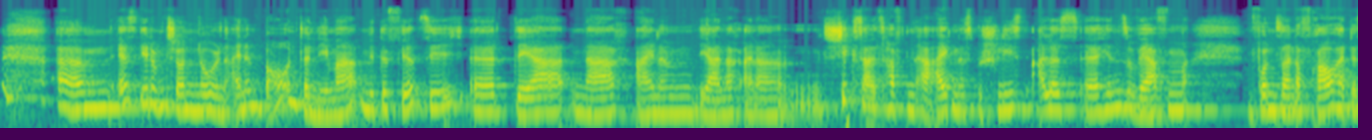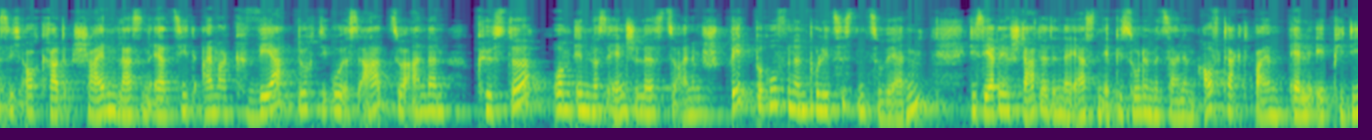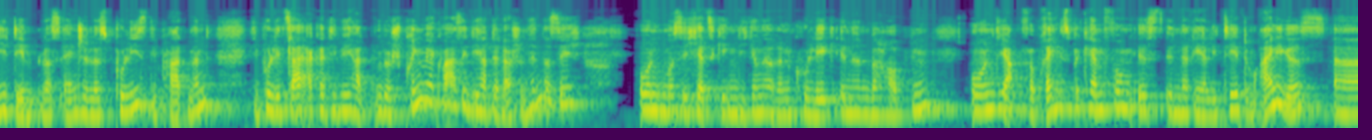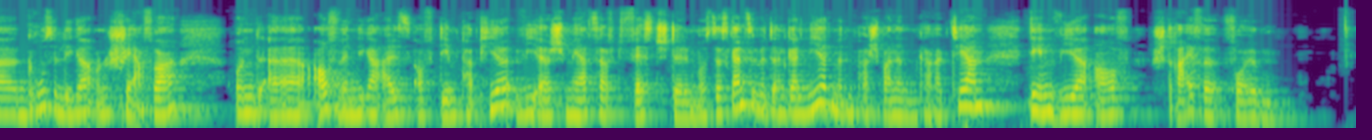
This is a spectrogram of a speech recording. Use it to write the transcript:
ähm, es geht um John Nolan, einen Bauunternehmer Mitte 40, äh, der nach einem, ja, nach einer schicksalshaften Ereignis beschließt, alles äh, hinzuwerfen, von seiner Frau hat er sich auch gerade scheiden lassen. Er zieht einmal quer durch die USA zur anderen Küste, um in Los Angeles zu einem spätberufenen Polizisten zu werden. Die Serie startet in der ersten Episode mit seinem Auftakt beim LAPD, dem Los Angeles Police Department. Die Polizeiakademie hat, überspringen wir quasi, die hat er da schon hinter sich und muss sich jetzt gegen die jüngeren KollegInnen behaupten. Und ja, Verbrechensbekämpfung ist in der Realität um einiges äh, gruseliger und schärfer und äh, aufwendiger als auf dem Papier, wie er schmerzhaft feststellen muss. Das Ganze wird dann garniert mit ein paar spannenden Charakteren, denen wir auf Streife folgen.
